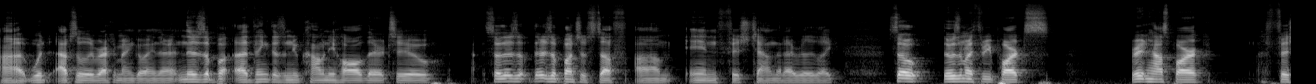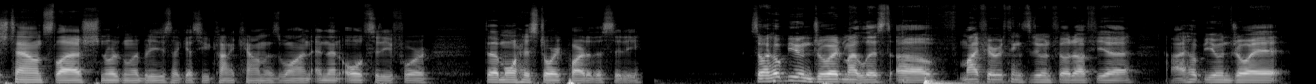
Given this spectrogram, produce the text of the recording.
Uh, would absolutely recommend going there. And there's a, bu- I think there's a new comedy hall there too. So there's a, there's a bunch of stuff um, in Fishtown that I really like. So those are my three parts: Rittenhouse Park, Fishtown slash Northern Liberties, I guess you kind of count as one, and then Old City for the more historic part of the city. So I hope you enjoyed my list of my favorite things to do in Philadelphia. I hope you enjoy it.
